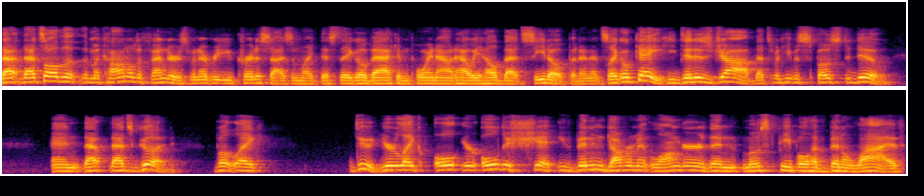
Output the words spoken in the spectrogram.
that that's all the, the McConnell defenders, whenever you criticize him like this, they go back and point out how he held that seat open. And it's like, okay, he did his job. That's what he was supposed to do. And that that's good. But like, dude, you're like old you're old as shit. You've been in government longer than most people have been alive.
